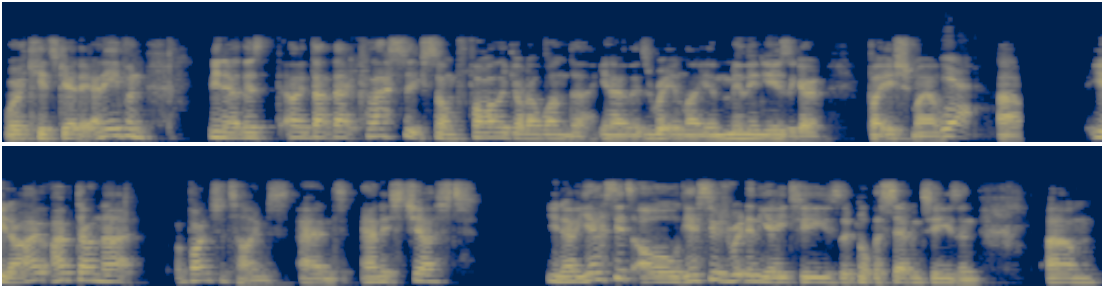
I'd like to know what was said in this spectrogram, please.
where kids get it, and even you know there's uh, that that classic song "Father God I Wonder," you know, that's written like a million years ago by Ishmael. Yeah. You know, I, I've done that a bunch of times, and and it's just you know, yes, it's old. Yes, it was written in the '80s, if not the '70s, and um,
